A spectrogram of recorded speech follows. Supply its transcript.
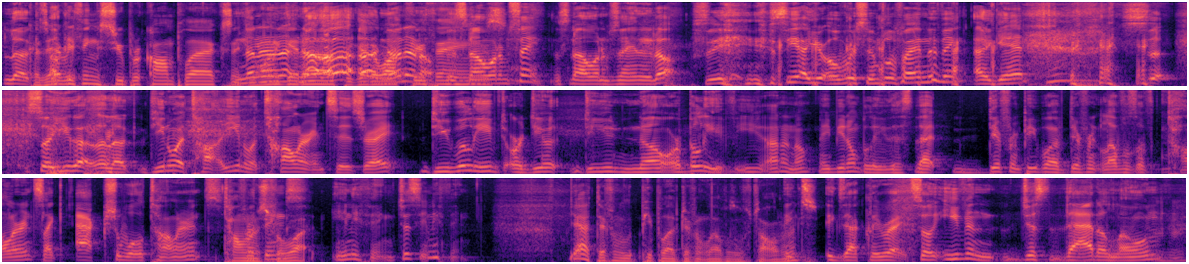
Look, because okay. everyth's super complex, and No, you no, want no, to get no, up, uh, you got to uh, walk no, no, through no. things. That's not what I'm saying. That's not what I'm saying at all. See, see how you're oversimplifying the thing again. So, so you got look. Do you know what to, you know what tolerance is, right? Do you believe, or do you do you know or believe? You, I don't know. Maybe you don't believe this. That different people have different levels of tolerance, like actual tolerance. Tolerance for things. what? Anything, just anything. Yeah, different people have different levels of tolerance. Exactly right. So even just that alone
